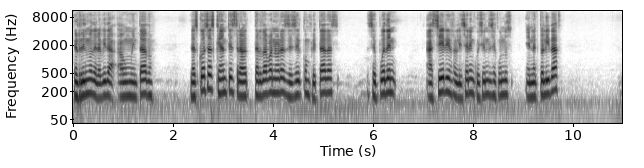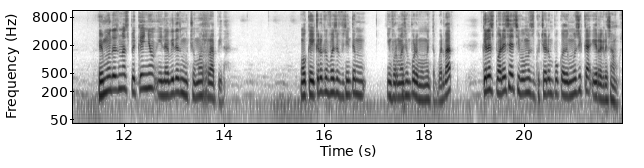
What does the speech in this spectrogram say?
El ritmo de la vida ha aumentado. Las cosas que antes tardaban horas de ser completadas se pueden hacer y realizar en cuestión de segundos en la actualidad. El mundo es más pequeño y la vida es mucho más rápida. Ok, creo que fue suficiente información por el momento, ¿verdad? ¿Qué les parece si vamos a escuchar un poco de música y regresamos?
